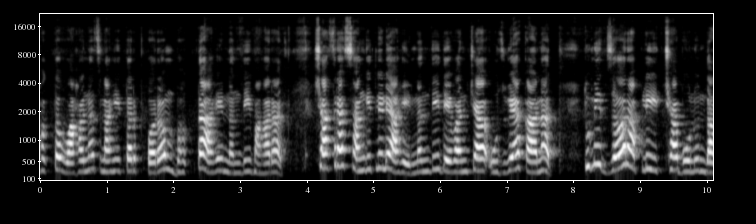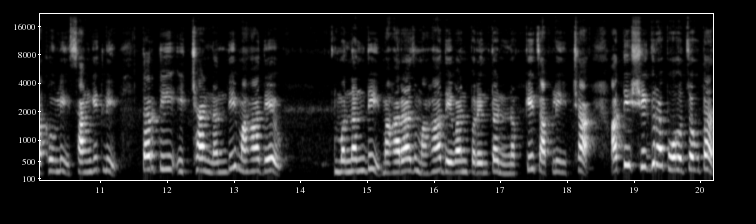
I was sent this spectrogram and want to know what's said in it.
फक्त वाहनच नाही तर परम भक्त आहे नंदी महाराज. शास्त्रात सांगितलेले आहे नंदी देवांच्या उजव्या कानात तुम्ही जर आपली इच्छा बोलून दाखवली सांगितली तर ती इच्छा नंदी महादेव म नंदी महाराज महादेवांपर्यंत नक्कीच आपली इच्छा अतिशीघ्र पोहोचवतात.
